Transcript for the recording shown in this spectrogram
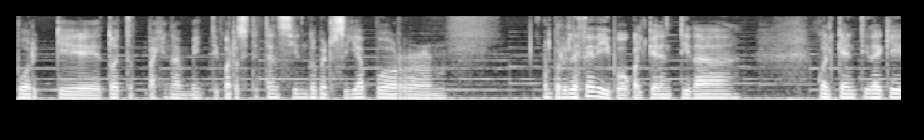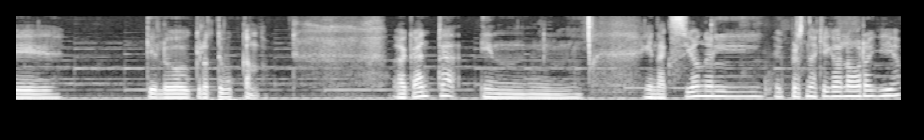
porque todas estas páginas 24/7 están siendo perseguidas por por el FBI, por cualquier entidad cualquier entidad que que lo, que lo esté buscando. Acá entra en, en acción el, el personaje que habla ahora día,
